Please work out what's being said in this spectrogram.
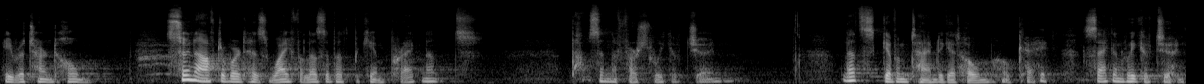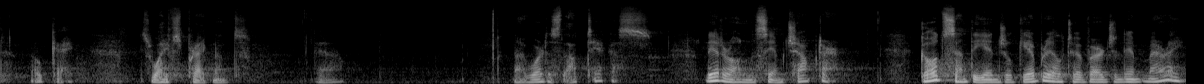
he returned home. Soon afterward, his wife Elizabeth became pregnant. That was in the first week of June. Let's give him time to get home, okay? Second week of June, okay. His wife's pregnant. Yeah. Now, where does that take us? Later on in the same chapter, God sent the angel Gabriel to a virgin named Mary.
